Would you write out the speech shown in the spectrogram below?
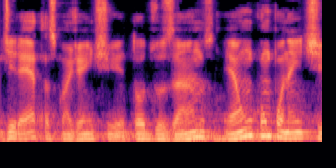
diretas com a gente todos os anos. É um componente,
